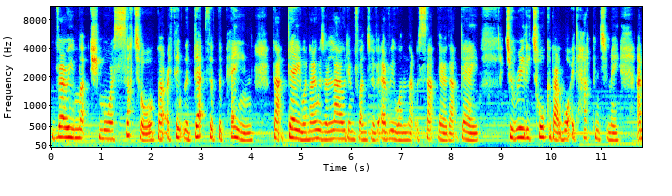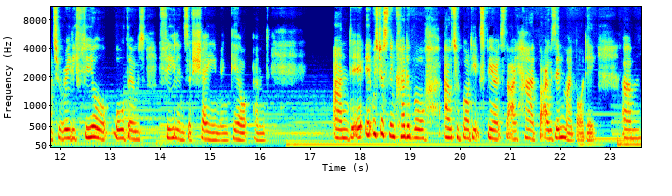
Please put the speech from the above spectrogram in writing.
very much more subtle, but I think the depth of the pain that day when I was allowed in front of everyone that was sat there that day to really talk about what had happened to me and to really feel all those feelings of shame and guilt and and it, it was just an incredible out of body experience that I had, but I was in my body. Um,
